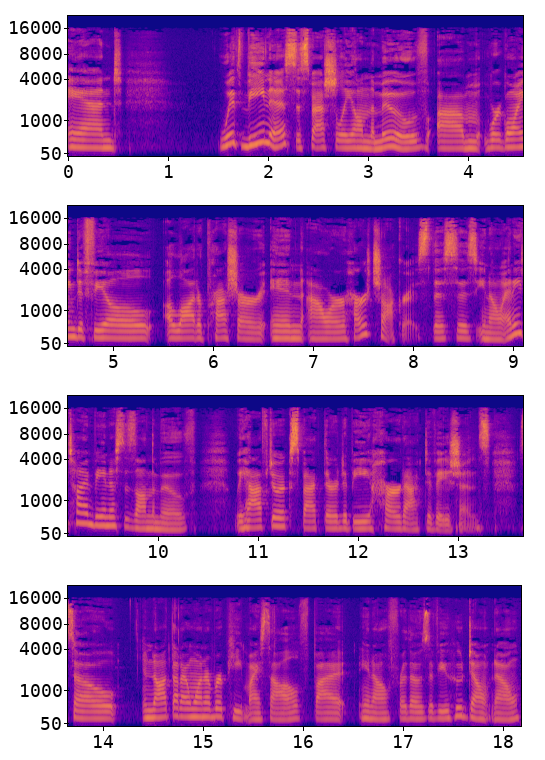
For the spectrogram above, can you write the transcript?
And with Venus, especially on the move, um, we're going to feel a lot of pressure in our heart chakras. This is, you know, anytime Venus is on the move, we have to expect there to be heart activations. So not that I want to repeat myself, but you know, for those of you who don't know,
